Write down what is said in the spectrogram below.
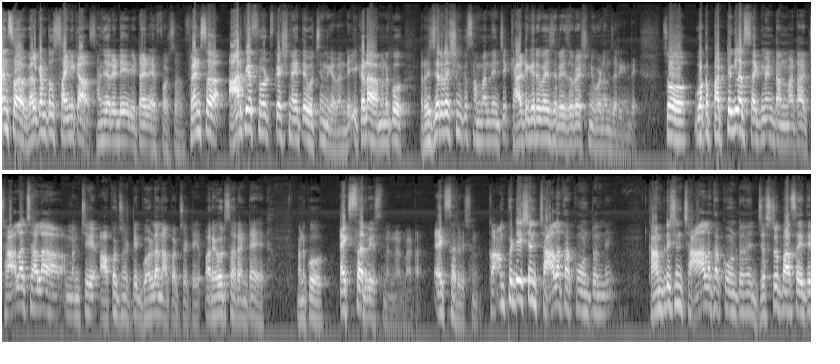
Friends welcome to Sainika Sanjay Reddy retired air force friends RPF notification అయితే వచ్చింది కదండి. ఇక్కడ మనకు రిజర్వేషన్కు సంబంధించి కేటగిరీ వైజ్ రిజర్వేషన్ ఇవ్వడం జరిగింది. సో ఒక పర్టికులర్ సెగ్మెంట్ అన్నమాట. చాలా చాలా మంచి ఆపర్చునిటీ గోల్డెన్ ఆపర్చునిటీ వారు ఎవరు సార్ అంటే మనకు ఎక్స్ సర్వీస్ మెన్ అనమాట ఎక్స్ సర్వీస్ మెన్ కాంపిటీషన్ చాలా తక్కువ ఉంటుంది. కాంపిటీషన్ చాలా తక్కువ ఉంటుంది. జస్ట్ పాస్ అయితే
